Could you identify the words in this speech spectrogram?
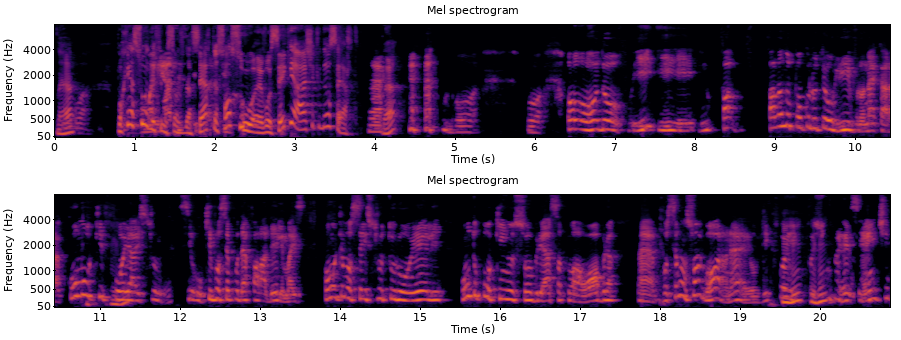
Né? Boa. Porque a sua Uma definição de dar certo é só sua, é você que acha que deu certo. É. Né? Boa. Boa. Ô, Rodolfo, e, e, falando um pouco do teu livro, né, cara? Como que foi uhum. a se, o que você puder falar dele, mas como que você estruturou ele? Conta um pouquinho sobre essa tua obra. É, você lançou agora, né? Eu vi que foi, uhum, foi uhum. super recente.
